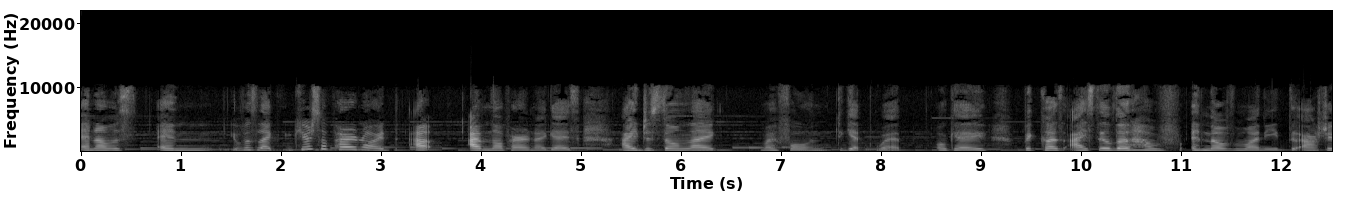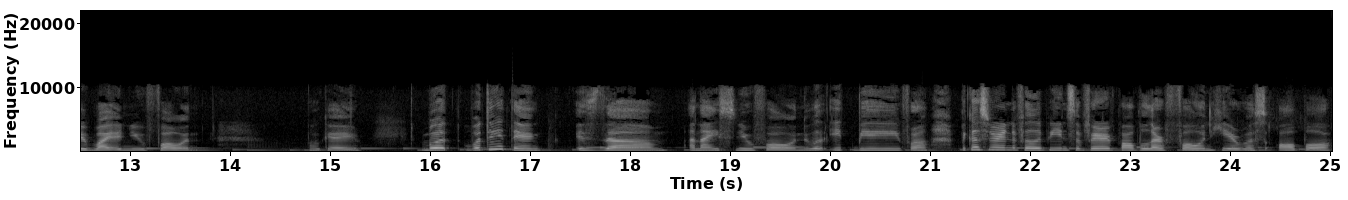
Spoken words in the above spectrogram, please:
and I was and it was like you're so paranoid. I, I'm not paranoid, guys. I just don't like my phone to get wet, okay? Because I still don't have enough money to actually buy a new phone, okay? But what do you think is the a nice new phone? Will it be from because we're in the Philippines? A very popular phone here was Oppo,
